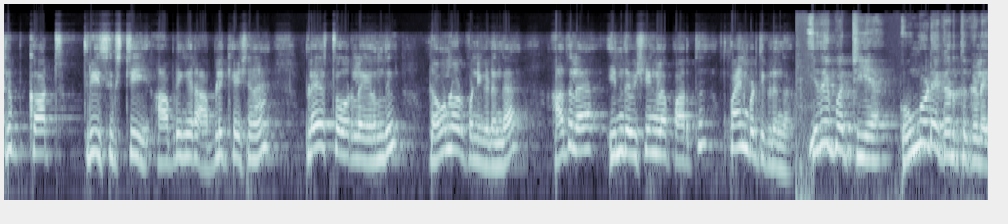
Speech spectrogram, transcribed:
ட்ரிப் கார்ட் த்ரீ சிக்ஸ்டி அப்படிங்கிற அப்ளிகேஷனை ப்ளே ஸ்டோரில் இருந்து டவுன்லோட் பண்ணிக்கிடுங்க. அதில் இந்த விஷயங்களை பார்த்து பயன்படுத்திக்கிடுங்க. இதை பற்றிய உங்களுடைய கருத்துக்களை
